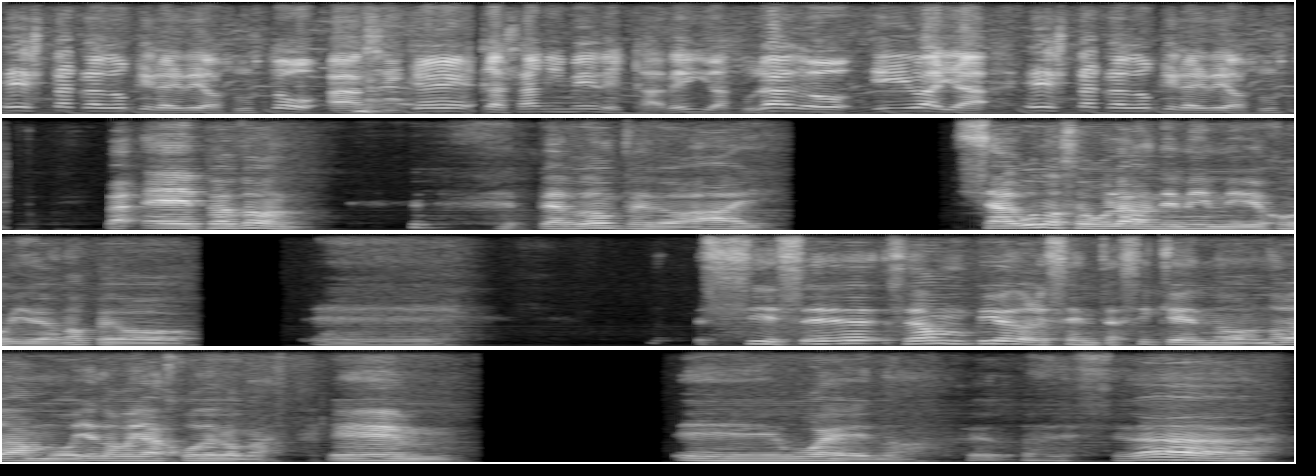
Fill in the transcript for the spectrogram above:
está claro que la idea os gustó, así que chicas anime de cabello azulado y vaya, está claro que la idea os gustó. Eh, perdón, perdón, pero ay, si algunos se volaban de mí en mi viejo video, ¿no? Pero, eh, sí, será un pibe adolescente, así que no, no lo amo, ya no voy a joderlo más. Eh, eh, bueno, será...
